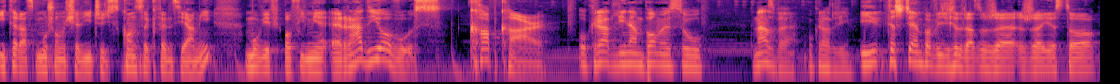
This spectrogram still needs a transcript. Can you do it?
i teraz muszą się liczyć z konsekwencjami. Mówię o filmie Radiowóz, Cop Car. Ukradli nam pomysł. Nazwę ukradli. I też chciałem powiedzieć od razu, że, że jest to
